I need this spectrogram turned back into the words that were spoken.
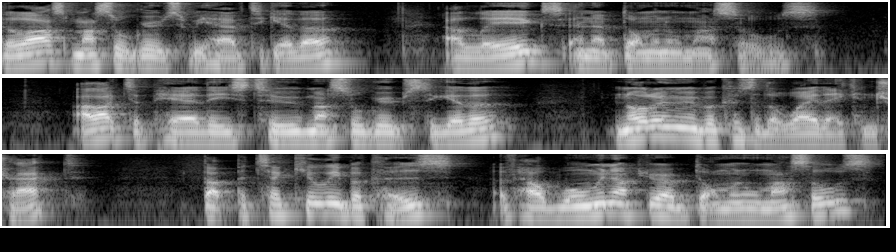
The last muscle groups we have together are legs and abdominal muscles. I like to pair these two muscle groups together, not only because of the way they contract, but particularly because of how warming up your abdominal muscles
